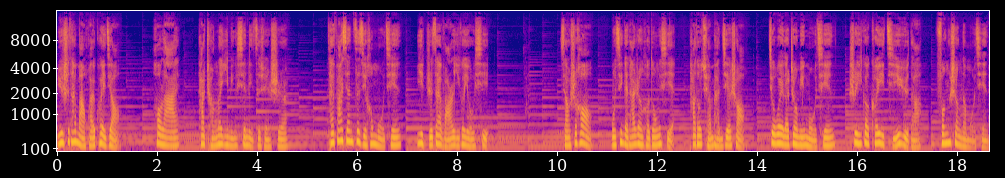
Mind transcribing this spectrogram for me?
于是他满怀愧疚。后来他成了一名心理咨询师，才发现自己和母亲一直在玩一个游戏。小时候，母亲给他任何东西，他都全盘接受，就为了证明母亲是一个可以给予的丰盛的母亲。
